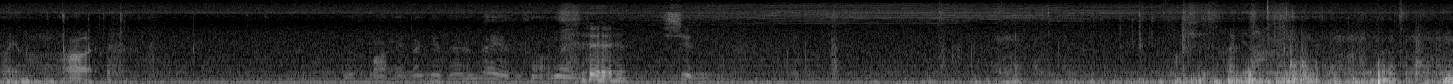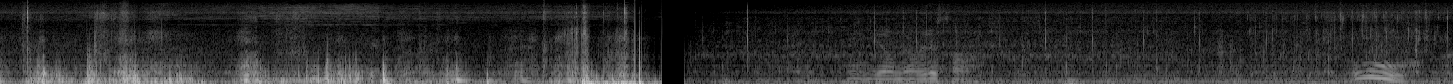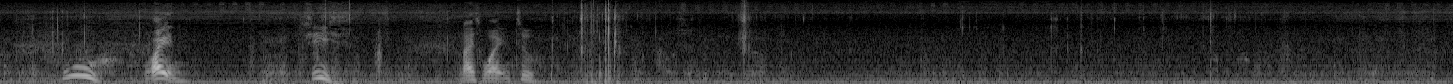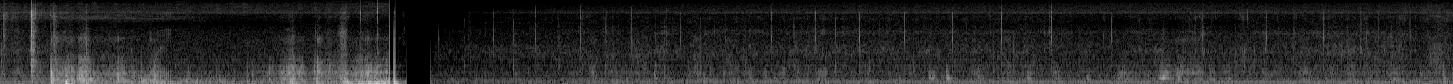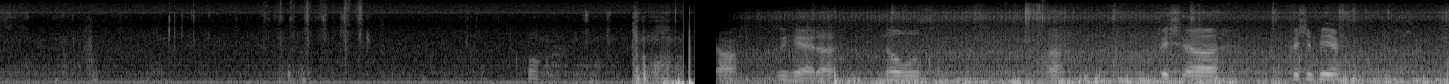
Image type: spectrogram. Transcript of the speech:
Playing hard. Shit. I get Didn't get him though this time. Ooh. Ooh. Whiting. Jeez. Nice whiting too. Wait. Y'all, we had a Knowles uh, fish uh, fishing pier,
